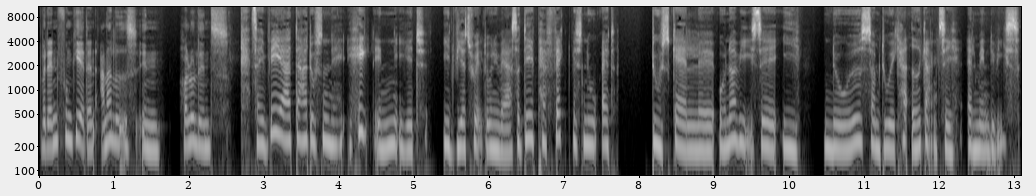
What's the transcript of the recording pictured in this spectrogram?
Hvordan fungerer den anderledes end HoloLens? Så i VR, der er du sådan helt inde i et, i et virtuelt univers, og det er perfekt, hvis nu, at du skal øh, undervise i noget, som du ikke har adgang til almindeligvis.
